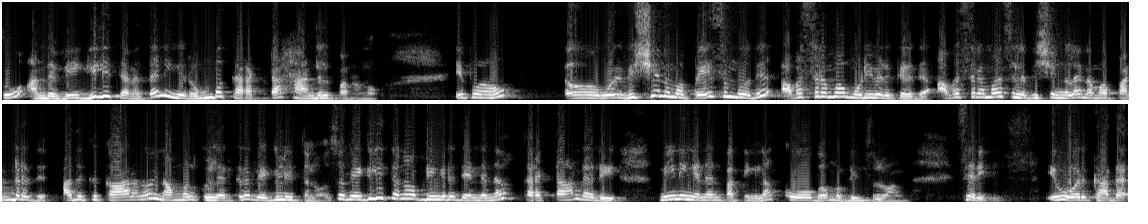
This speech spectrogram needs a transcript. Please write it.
சோ அந்த வெகுலித்தனத்தை நீங்க ரொம்ப கரெக்டா ஹேண்டில் பண்ணணும். இப்போ ஒரு விஷயம் நம்ம பேசும்போது அவசரமா முடிவெடுக்கிறது. அவசரமா சில விஷயங்களை நம்ம பண்றது. அதுக்கு காரணம் நம்மளுக்குள்ள இருக்கிற வெகுளித்தனம். சோ வெகுளித்தனம் அப்படிங்கிறது என்னன்னா கரெக்டான மீனிங் என்னன்னு பாத்தீங்கன்னா கோபம் அப்படின்னு சொல்லுவாங்க. சரி இது ஒரு கதை.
